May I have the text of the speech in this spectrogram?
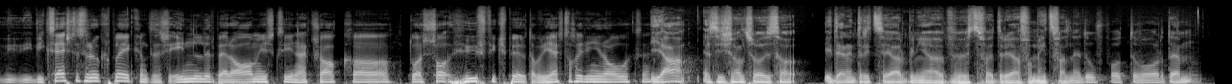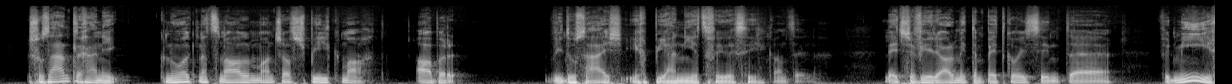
wie, wie, wie siehst du das rückblickend? Das war Inler, Berami, dann Chaka. Du hast schon häufig gespielt, aber wie hast du deine Rolle gesehen? Ja, es ist halt schon so, in diesen 13 Jahren bin ich ja zwei, drei Jahre vom Hitzfeld nicht aufgeboten worden. Mhm. Schlussendlich habe ich genug Nationalmannschaftsspiele gemacht. Aber wie du sagst, ich bin auch nie zufrieden gewesen, ganz ehrlich. Die letzten vier Jahre mit dem Petkovic sind äh, für mich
